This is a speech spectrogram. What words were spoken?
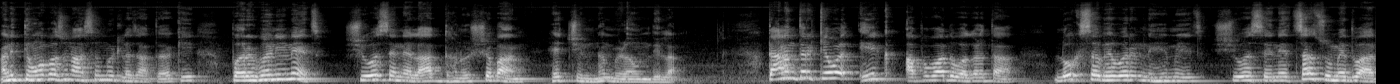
आणि तेव्हापासून असं म्हटलं जातं की परभणीनेच शिवसेनेला धनुष्यबाण हे चिन्ह मिळवून दिलं. त्यानंतर केवळ एक अपवाद वगळता लोकसभेवर नेहमीच शिवसेनेचाच उमेदवार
